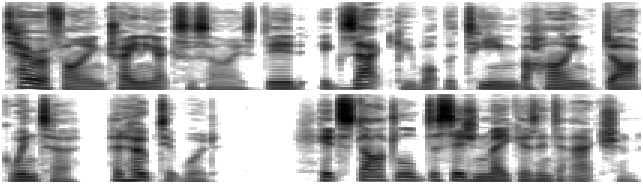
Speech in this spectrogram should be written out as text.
terrifying training exercise did exactly what the team behind Dark Winter had hoped it would. It startled decision makers into action.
